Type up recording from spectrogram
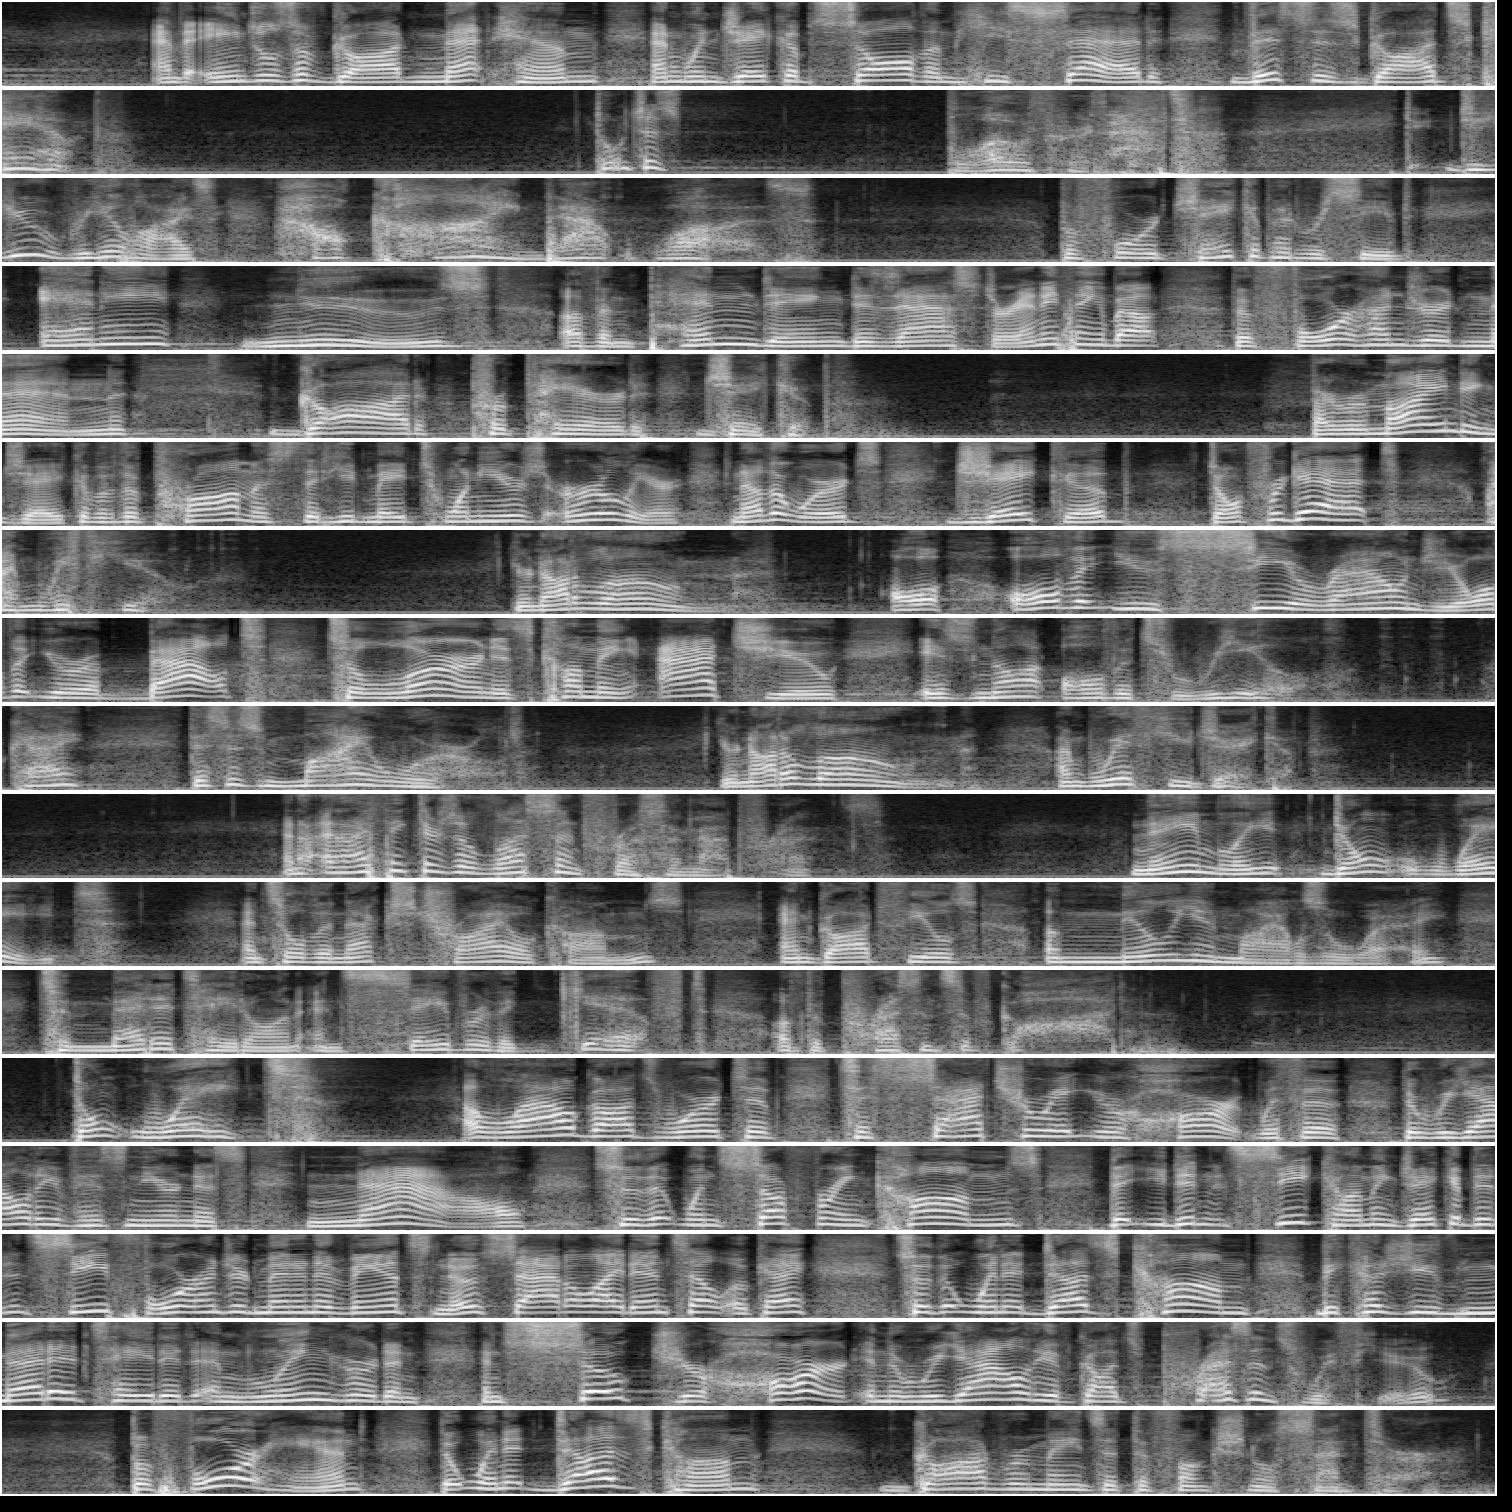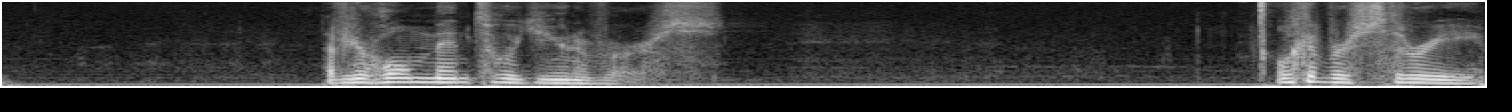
and the angels of God met him. And when Jacob saw them, he said, This is God's camp. Don't just blow through that. Do you realize how kind that was? Before Jacob had received any news of impending disaster, anything about the 400 men, God prepared Jacob by reminding Jacob of the promise that he'd made 20 years earlier. In other words, Jacob, don't forget, I'm with you. You're not alone. All, all that you see around you, all that you're about to learn is coming at you, is not all that's real. Okay? This is my world. You're not alone. I'm with you, Jacob. And, and I think there's a lesson for us in that, friends. Namely, don't wait until the next trial comes and God feels a million miles away to meditate on and savor the gift of the presence of God. Don't wait. Allow God's word to, to saturate your heart with the, the reality of his nearness now, so that when suffering comes that you didn't see coming, Jacob didn't see 400 men in advance, no satellite intel, okay? So that when it does come, because you've meditated and lingered and, and soaked your heart in the reality of God's presence with you beforehand, that when it does come, God remains at the functional center of your whole mental universe. Look at verse 3.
